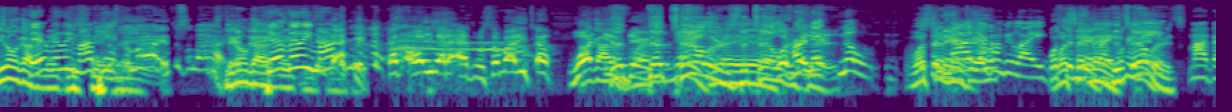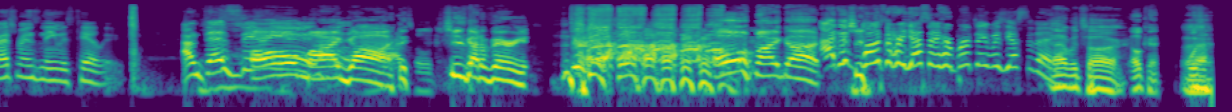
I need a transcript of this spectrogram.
you don't got They're really my think parents. It's a lie. It's just a lie. You don't got They're to literally my. Exactly. That's all you gotta ask. When somebody tell what got is their The name? Taylors, Yeah, the yeah. Taylors. Her name, no, What's the the name, now name? they're Taylor? gonna be like, What's, What's the the name? name? What's The the? Taylors. my best friend's name is Taylor. I'm dead serious. Oh my god. She's got a variant. oh my god. I just She- posted her yesterday. Her birthday was yesterday. Avatar. Okay. Uh, What's-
